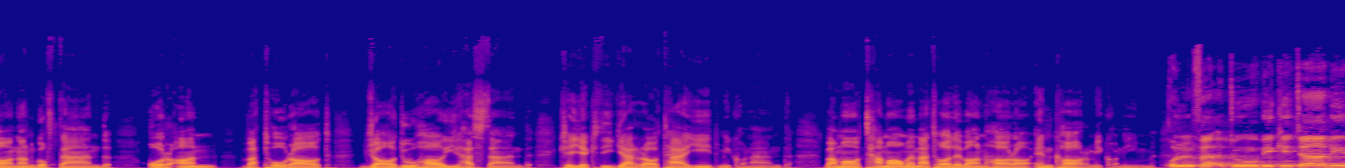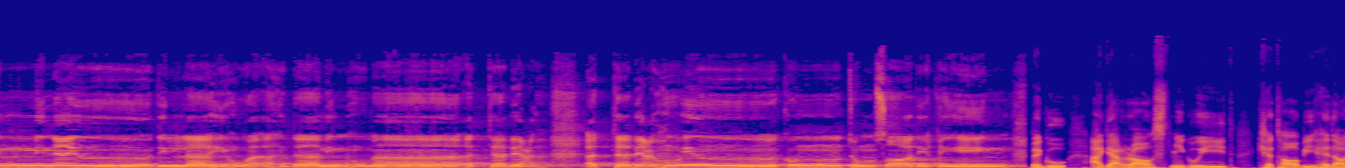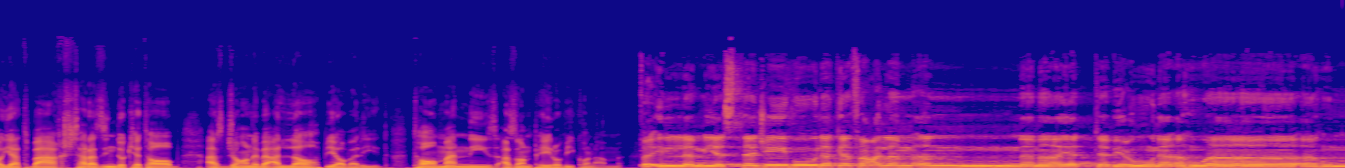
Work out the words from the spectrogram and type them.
آنان گفتند قرآن و تورات جادوهایی هستند که یکدیگر را تأیید می کنند و ما تمام مطالب آنها را انکار می کنیم قل فأتوا بكتاب من عند الله هو اهدا منه ما اتبع اتبعه ان کنتم صادقین. بگو اگر راست می‌گویید کتابی هدایت بخشتر از این دو کتاب از جانب الله بیاورید تا من نیز از آن پیروی کنم فإن لم يستجيبوا لك فاعلم أنما يتبعون أهواءهم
